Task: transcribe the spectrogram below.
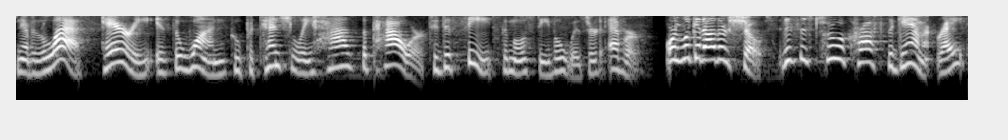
Nevertheless, Harry is the one who potentially has the power to defeat the most evil wizard ever. Or look at other shows. This is true across the gamut, right?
